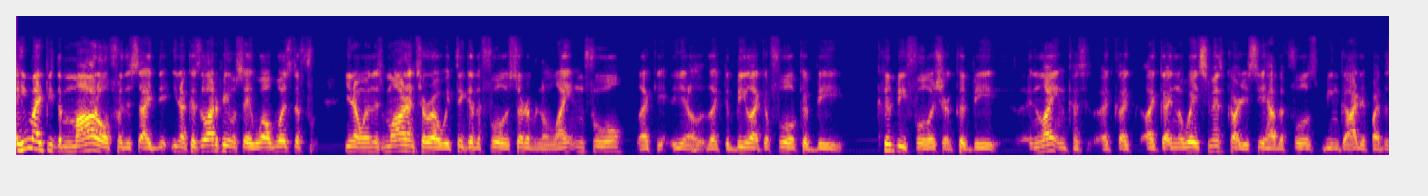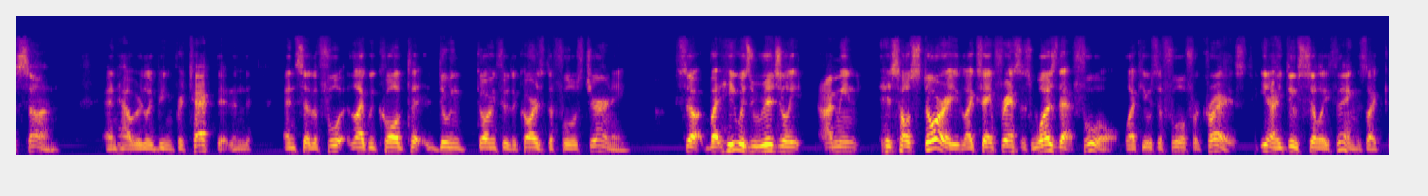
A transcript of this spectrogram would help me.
he might be the model for this idea. You know, because a lot of people say, well, was the, you know, in this modern tarot, we think of the fool as sort of an enlightened fool, like you know, like to be like a fool could be could be foolish or could be enlightened because like like like in the Waite Smith card, you see how the fool is being guided by the sun, and how really being protected, and and so the fool, like we called t- doing going through the cards, the fool's journey. So, but he was originally, I mean, his whole story, like St. Francis was that fool, like he was a fool for Christ. You know, he'd do silly things like,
